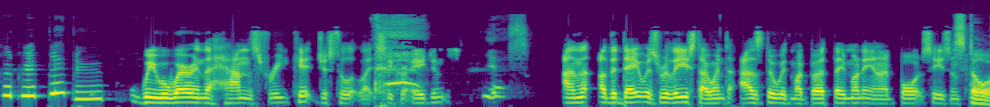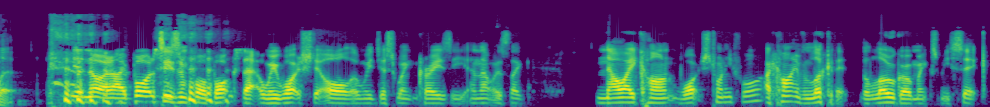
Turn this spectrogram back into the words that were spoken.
brr. We were wearing the hands-free kit just to look like secret agents. Yes. And uh, the day it was released, I went to Asda with my birthday money and I bought season Stole four. it. you know, and I bought season four box set and we watched it all and we just went crazy. And that was like, now I can't watch 24. I can't even look at it. The logo makes me sick.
